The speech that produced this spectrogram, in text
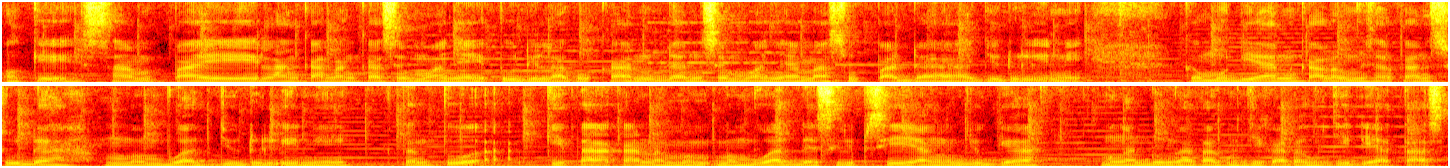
Oke, sampai langkah-langkah semuanya itu dilakukan dan semuanya masuk pada judul ini. Kemudian kalau misalkan sudah membuat judul ini, tentu kita akan membuat deskripsi yang juga mengandung kata kunci-kata kunci di atas.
